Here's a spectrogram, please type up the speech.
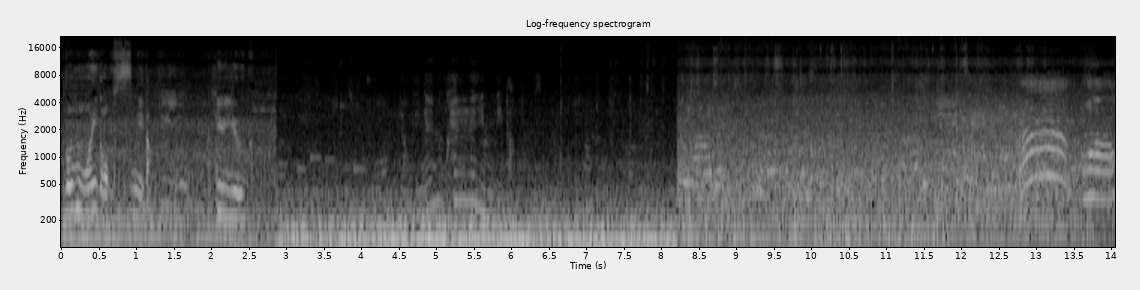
너무 어이가 없습니다. 유유. 유유. 여기는 쾰른입니다. 아, 와.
